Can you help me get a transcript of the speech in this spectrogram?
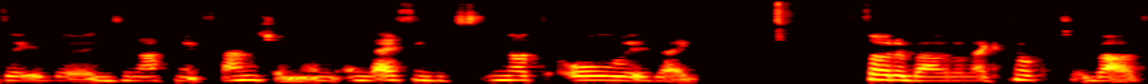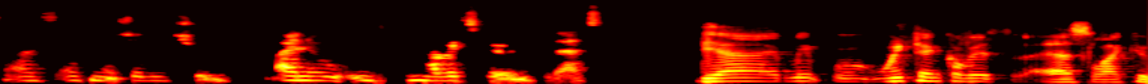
the, the international expansion. And, and I think it's not always like thought about or like talked about as, as much as it should. I know you have experience with that. Yeah, I mean, we think of it as like a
